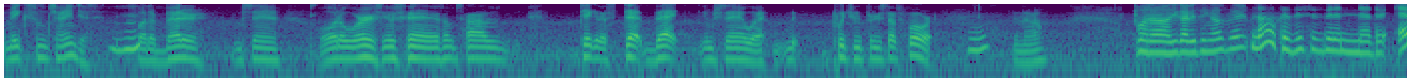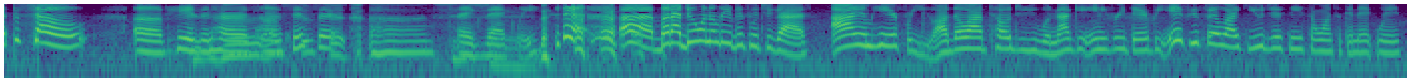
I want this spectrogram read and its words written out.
make some changes mm-hmm. for the better I'm saying, or the worse You know what I'm saying? Sometimes taking a step back, you know what I'm saying, will put you three steps forward. Mm-hmm. You know? But uh, you got anything else, babe? No, because this has been another episode of his, his and hers uncensored. uncensored. Exactly. uh, but I do want to leave this with you guys. I am here for you. Although I've told you you will not get any free therapy, if you feel like you just need someone to connect with,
